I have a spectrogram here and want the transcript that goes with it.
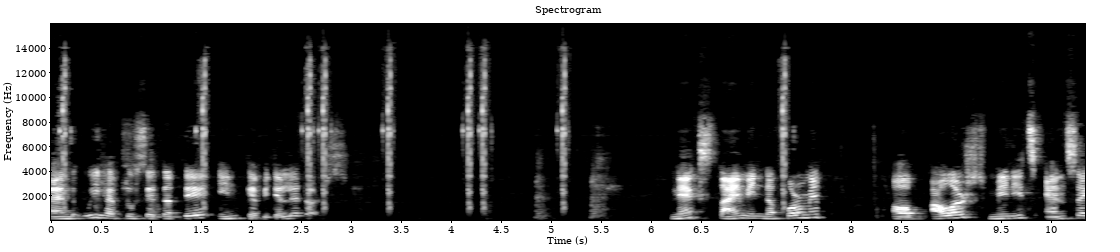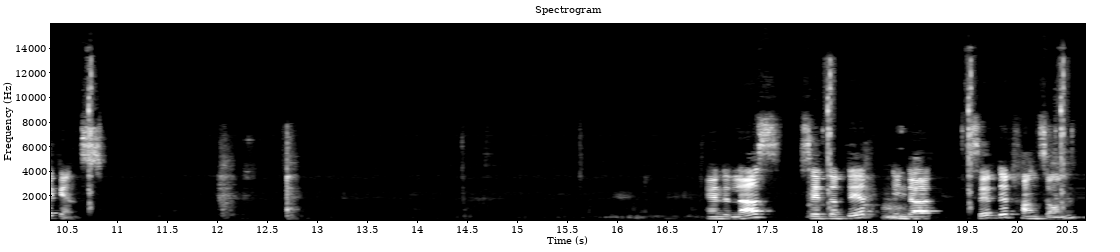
And we have to set the day in capital letters. Next, time in the format of hours, minutes and seconds. And last set the date in the set date function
